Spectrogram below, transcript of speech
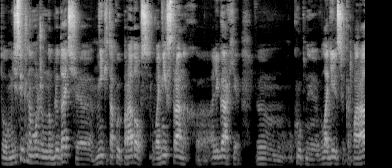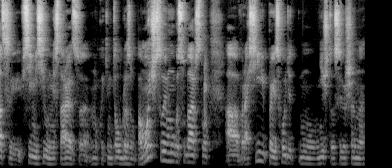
то мы действительно можем наблюдать э, некий такой парадокс. В одних странах э, олигархи, э, крупные владельцы корпораций всеми силами стараются ну, каким-то образом помочь своему государству, а в России происходит ну, нечто совершенно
